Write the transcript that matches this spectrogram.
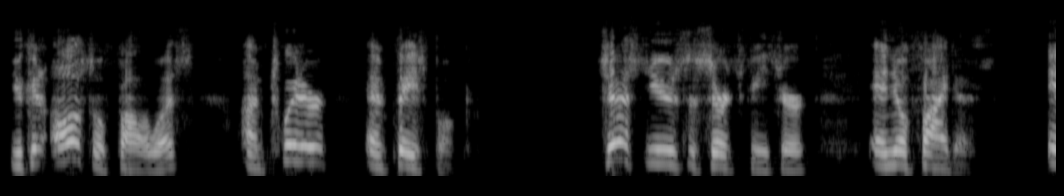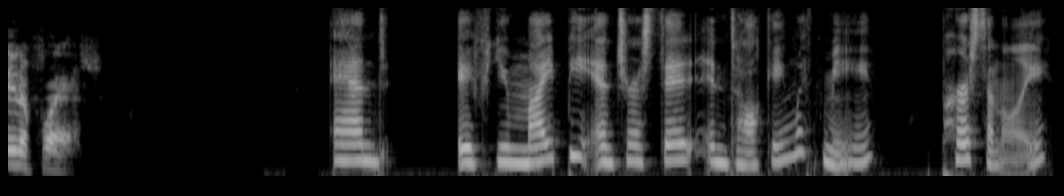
You can also follow us on Twitter and Facebook. Just use the search feature and you'll find us in a flash. And if you might be interested in talking with me personally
